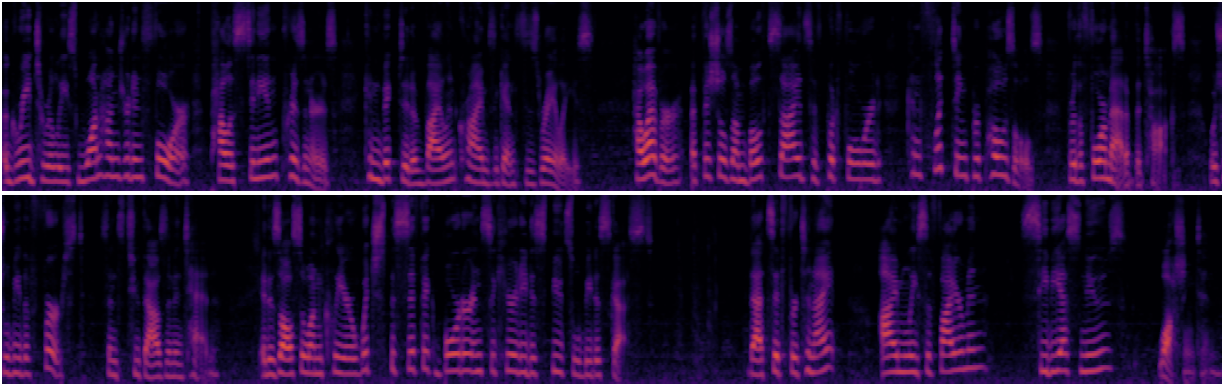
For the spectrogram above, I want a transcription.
agreed to release 104 Palestinian prisoners convicted of violent crimes against Israelis. However, officials on both sides have put forward conflicting proposals for the format of the talks, which will be the first since 2010. It is also unclear which specific border and security disputes will be discussed. That's it for tonight. I'm Lisa Feierman, CBS News, Washington.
